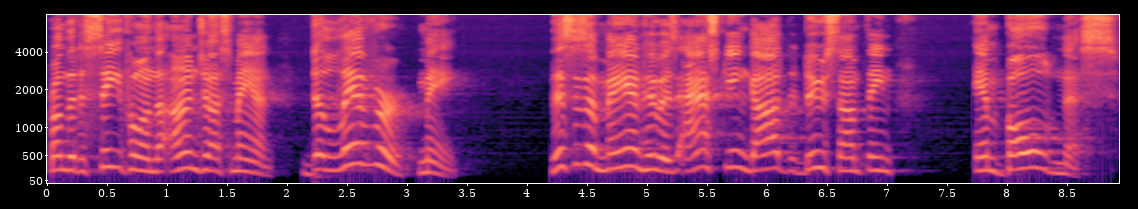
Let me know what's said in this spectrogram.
from the deceitful and the unjust man. Deliver me. This is a man who is asking God to do something in boldness.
